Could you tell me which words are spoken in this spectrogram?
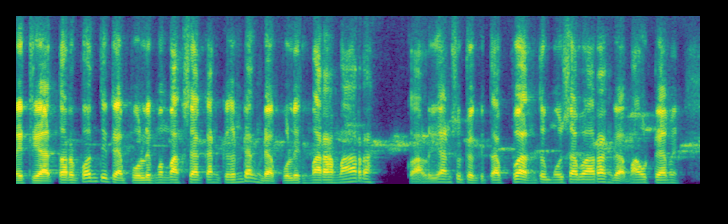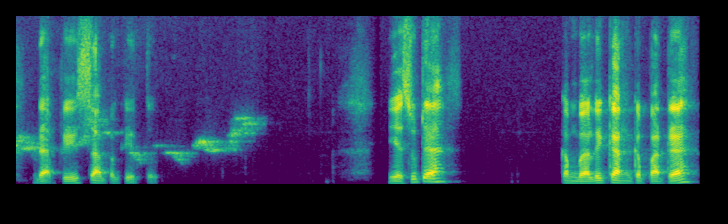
mediator pun tidak boleh memaksakan kehendak, tidak boleh marah-marah. Kalian sudah kita bantu musyawarah, nggak mau damai. Tidak bisa begitu. Ya sudah, kembalikan kepada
